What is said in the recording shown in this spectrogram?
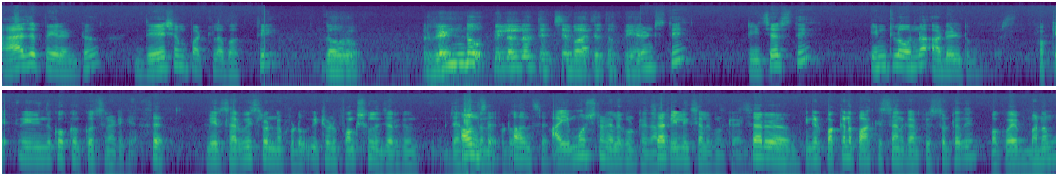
యాజ్ ఎ పేరెంట్ దేశం పట్ల భక్తి గౌరవం. రెండు పిల్లల్లో తెచ్చే బాధ్యత పేరెంట్స్ది టీచర్స్ది ఇంట్లో ఉన్న అడల్ట్ మెంబర్స్. ఓకే నేను ఇందుకు ఒక క్వశ్చన్ అడిగా. సార్. మీరు సర్వీస్లో ఉన్నప్పుడు ఇటువంటి ఫంక్షన్లు జరుగు జరుగుతున్నప్పుడు ఆ ఎమోషన్ ఎలాగుంటుంది ఆ ఫీలింగ్స్ ఎలాగుంటాయి సార్ ఇంకా పక్కన పాకిస్తాన్ కనిపిస్తుంటది ఒకవైపు మనము.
